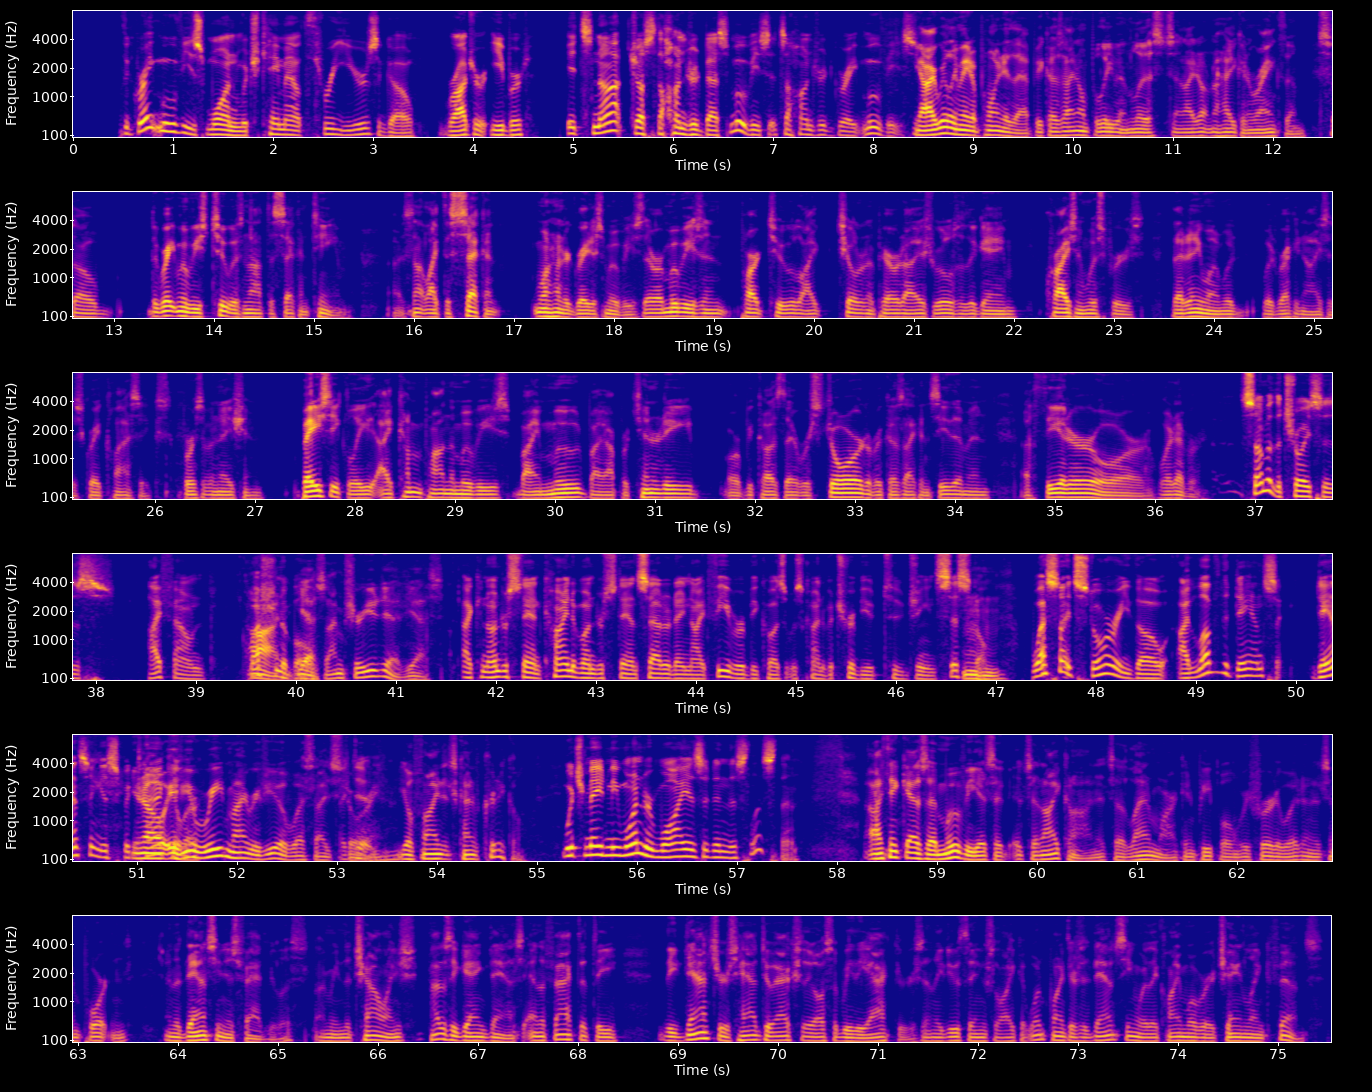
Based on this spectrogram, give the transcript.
The Great Movies 1, which came out three years ago, Roger Ebert, it's not just the 100 best movies, it's 100 great movies. Yeah, I really made a point of that because I don't believe in lists and I don't know how you can rank them. So the Great Movies 2 is not the second team. Uh, it's not like the second 100 greatest movies. There are movies in part two like Children of Paradise, Rules of the Game, Cries and Whispers that anyone would, would recognize as great classics. Birth of a Nation. Basically, I come upon the movies by mood, by opportunity, or because they're restored, or because I can see them in a theater or whatever. Some of the choices I found questionable. Ah, yes, I'm sure you did. Yes. I can understand, kind of understand Saturday Night Fever because it was kind of a tribute to Gene Siskel. Mm-hmm. West Side Story, though, I love the dancing. Dancing is spectacular. You know, if you read my review of West Side Story, you'll find it's kind of critical. Which made me wonder why is it in this list then? I think as a movie, it's a it's an icon, it's a landmark, and people refer to it, and it's important. And the dancing is fabulous. I mean, the challenge: how does a gang dance? And the fact that the the dancers had to actually also be the actors, and they do things like at one point there's a dance scene where they climb over a chain link fence.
